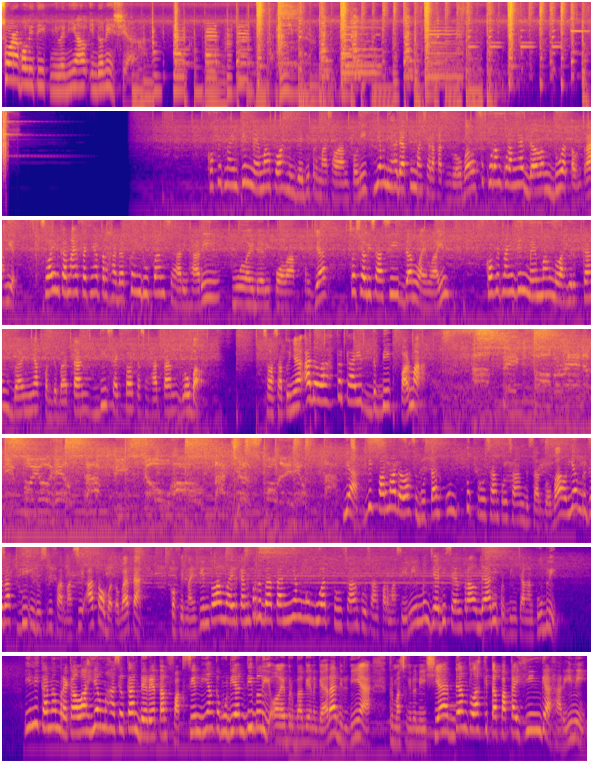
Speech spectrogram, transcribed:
Suara Politik Milenial Indonesia. COVID-19 memang telah menjadi permasalahan pelik yang dihadapi masyarakat global sekurang-kurangnya dalam dua tahun terakhir. Selain karena efeknya terhadap kehidupan sehari-hari, mulai dari pola kerja, sosialisasi, dan lain-lain, COVID-19 memang melahirkan banyak perdebatan di sektor kesehatan global. Salah satunya adalah terkait The Big Pharma. Ya, Big Pharma adalah sebutan untuk perusahaan-perusahaan besar global yang bergerak di industri farmasi atau obat-obatan. COVID-19 telah melahirkan perdebatan yang membuat perusahaan-perusahaan farmasi ini menjadi sentral dari perbincangan publik. Ini karena mereka lah yang menghasilkan deretan vaksin yang kemudian dibeli oleh berbagai negara di dunia, termasuk Indonesia dan telah kita pakai hingga hari ini.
